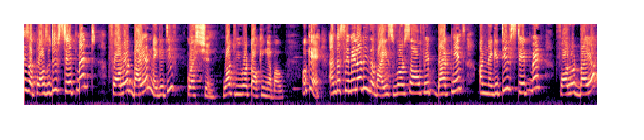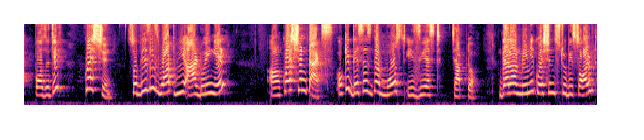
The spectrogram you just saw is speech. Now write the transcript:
is a positive statement followed by a negative question what we were talking about. Okay and the similarly the vice versa of it that means a negative statement followed by a positive question so this is what we are doing in uh, question tags. Okay this is the most easiest chapter. There are many questions to be solved.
